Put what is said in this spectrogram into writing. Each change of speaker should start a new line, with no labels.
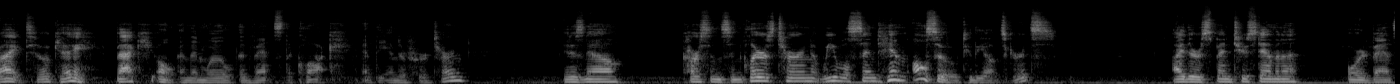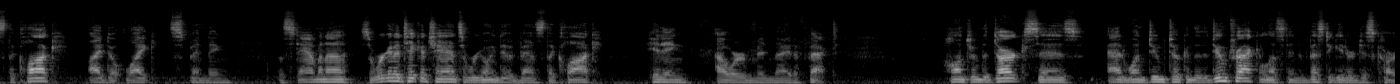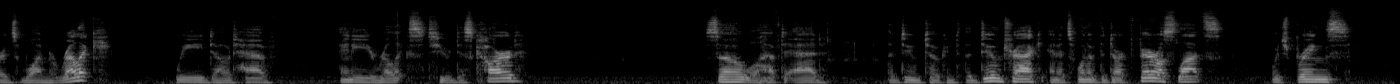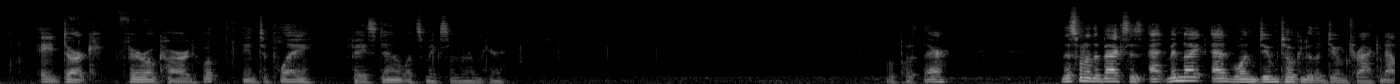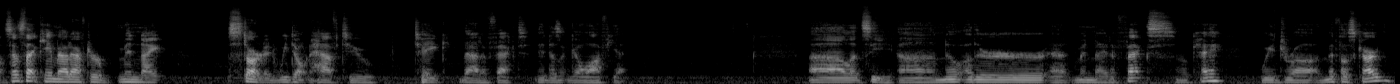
right, okay. Back, oh, and then we'll advance the clock at the end of her turn. It is now Carson Sinclair's turn. We will send him also to the outskirts. Either spend two stamina or advance the clock. I don't like spending the stamina, so we're going to take a chance and we're going to advance the clock, hitting our midnight effect. Haunter in the Dark says add one Doom token to the Doom track unless an investigator discards one relic. We don't have any relics to discard. So we'll have to add a Doom token to the Doom track, and it's one of the Dark Pharaoh slots, which brings a Dark Pharaoh card whoop, into play face down. Let's make some room here. We'll put it there. This one on the back says, at midnight, add one Doom token to the Doom track. Now, since that came out after midnight started, we don't have to take that effect. It doesn't go off yet. Uh, let's see. Uh, no other at midnight effects. Okay. We draw a Mythos card.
